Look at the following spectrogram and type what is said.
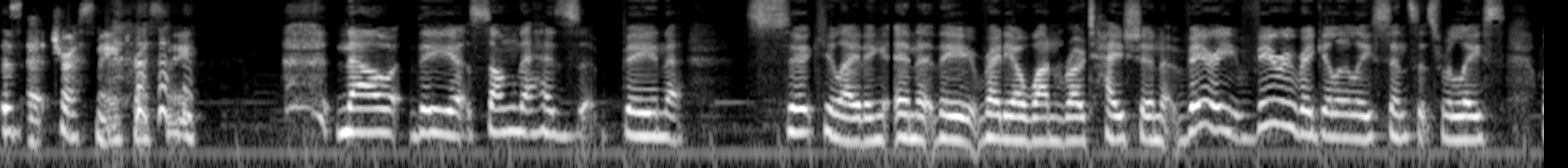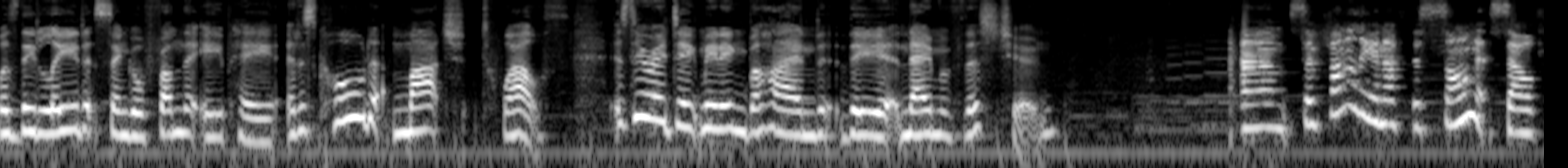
This is it. Trust me. Trust me. now, the song that has been circulating in the Radio 1 rotation very, very regularly since its release was the lead single from the EP. It is called March 12th. Is there a deep meaning behind the name of this tune? Um, so, funnily enough, the song itself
